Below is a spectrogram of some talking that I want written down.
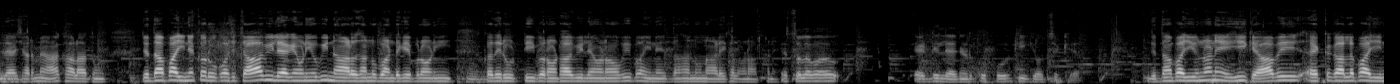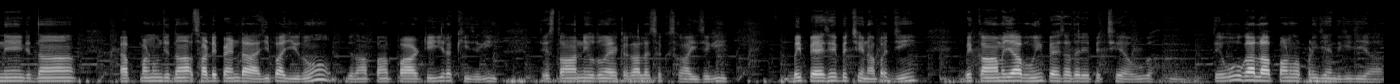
ਲੈ ਸ਼ਰਮਿਆ ਆ ਖਾ ਲਾ ਤੂੰ। ਜਿੱਦਾਂ ਭਾਜੀ ਨੇ ਘਰੋਂ ਕੁਝ ਚਾਹ ਵੀ ਲੈ ਕੇ ਆਉਣੀ ਉਹ ਵੀ ਨਾਲ ਸਾਨੂੰ ਵੰਡ ਕੇ ਪਿਲਾਉਣੀ ਕਦੇ ਰੋਟੀ ਪਰੌਂਠਾ ਵੀ ਲਿਆਉਣਾ ਉਹ ਵੀ ਭਾਈ ਨੇ ਇਦਾਂ ਸਾਨੂੰ ਨਾਲੇ ਖਿਲਾਉਣਾ ਆਪਣੇ। ਇਸ ਤੋਂ ਇਲਾਵਾ ਐਡੀ ਲੈਜੈਂਡ ਕੋ ਹੋਰ ਕੀ ਕਿਉਂ ਸਿੱਖਿਆ? ਜਿੱਦਾਂ ਭਾਜੀ ਉਹਨਾਂ ਨੇ ਇਹੀ ਕਿਹਾ ਵੀ ਇੱਕ ਗੱਲ ਭਾਜੀ ਨੇ ਜਿੱਦਾਂ ਆਪਾਂ ਨੂੰ ਜਿੱਦਾਂ ਸਾਡੇ ਪਿੰਡ ਆਇਆ ਸੀ ਭਾਜੀ ਉਦੋਂ ਜਦੋਂ ਆਪਾਂ ਪਾਰਟੀ ਰੱਖੀ ਸੀਗੀ ਤੇ ਸਤਾਨ ਨੇ ਉਦੋਂ ਇੱਕ ਗੱਲ ਸਿਖ- ਸਿਖਾਈ ਸੀਗੀ ਬਈ ਪੈਸੇ ਪਿੱਛੇ ਨਾ ਭੱਜੀ ਵੀ ਕਾਮਯਾਬ ਹੋਈ ਪੈਸਾ ਤੇਰੇ ਪਿੱਛੇ ਆਊਗਾ। ਤੇ ਉਹ ਗੱਲ ਆਪਾਂ ਨੂੰ ਆਪਣੀ ਜ਼ਿੰਦਗੀ 'ਚ ਯਾਦ ਆ।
